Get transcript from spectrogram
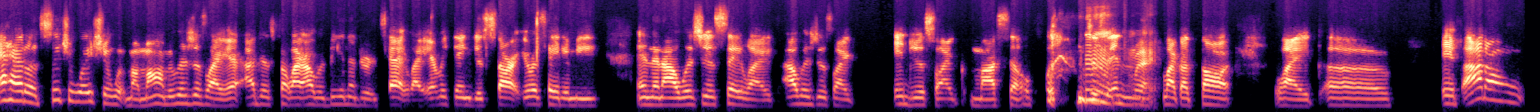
I had a situation with my mom. It was just like I just felt like I was being under attack. Like everything just started irritating me. And then I was just say like I was just like in just like myself, just mm, in right. like a thought, like uh if I don't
